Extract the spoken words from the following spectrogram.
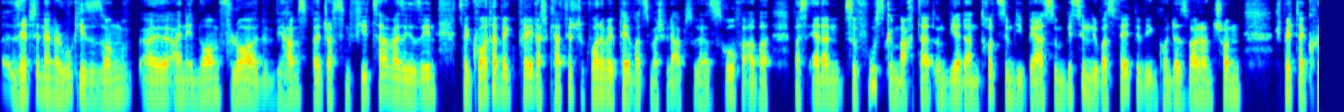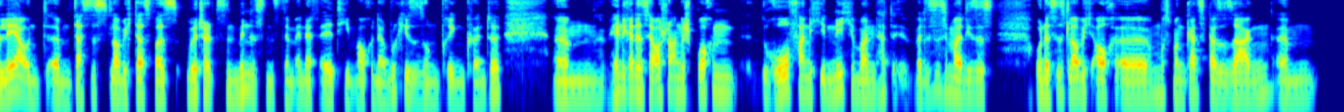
selbst in einer Rookie-Saison äh, einen enormen Floor. Wir haben es bei Justin Fields teilweise gesehen. Sein Quarterback-Play, das klassische Quarterback-Play war zum Beispiel eine absolute Katastrophe, aber was er dann zu Fuß gemacht hat und wie er dann trotzdem die Bears so ein bisschen übers Feld bewegen konnte, das war dann schon spektakulär und ähm, das ist, glaube ich, das, was Richardson mindestens dem NFL-Team auch in der Rookie-Saison bringen könnte. Ähm, Henry hat das ja auch schon angesprochen. Roh fand ich ihn nicht. Man hat, das ist immer dieses, und das ist, glaube ich, auch, äh, muss man ganz klar so sagen, ähm,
